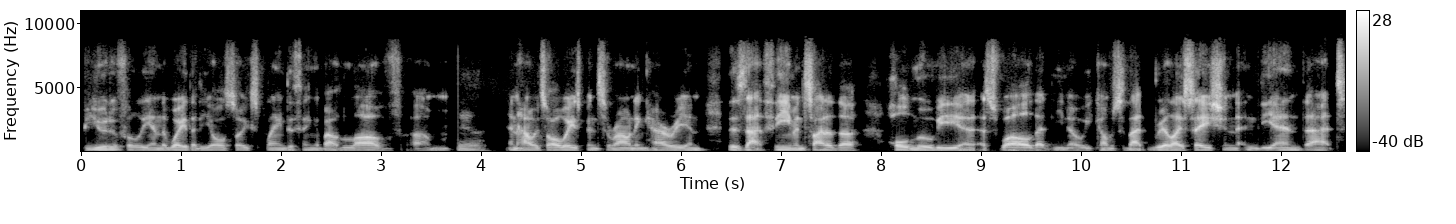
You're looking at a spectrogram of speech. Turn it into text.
beautifully in the way that he also explained the thing about love um, Yeah. and how it's always been surrounding Harry. And there's that theme inside of the whole movie as well that you know he comes to that realization in the end that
